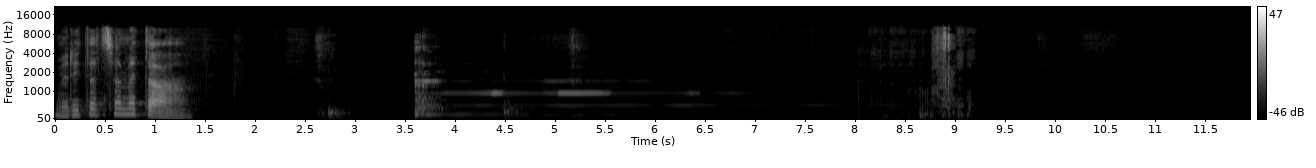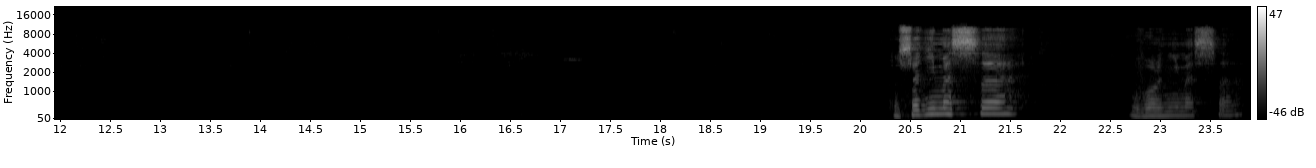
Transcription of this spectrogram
Meditace meta. Posadíme se, uvolníme se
